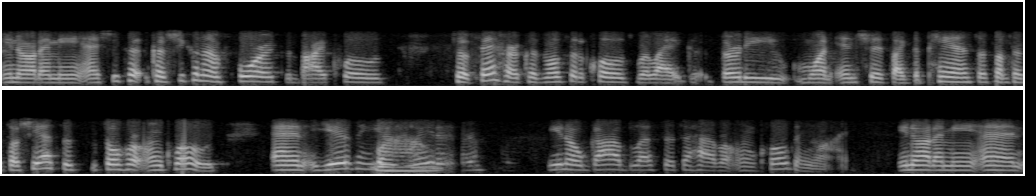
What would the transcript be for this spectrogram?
You know what I mean? And she could because she couldn't afford to buy clothes to fit her because most of the clothes were like 31 inches, like the pants or something. So she had to sew her own clothes. And years and years Wow. later, you know, God blessed her to have her own clothing line. You know what I mean? And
